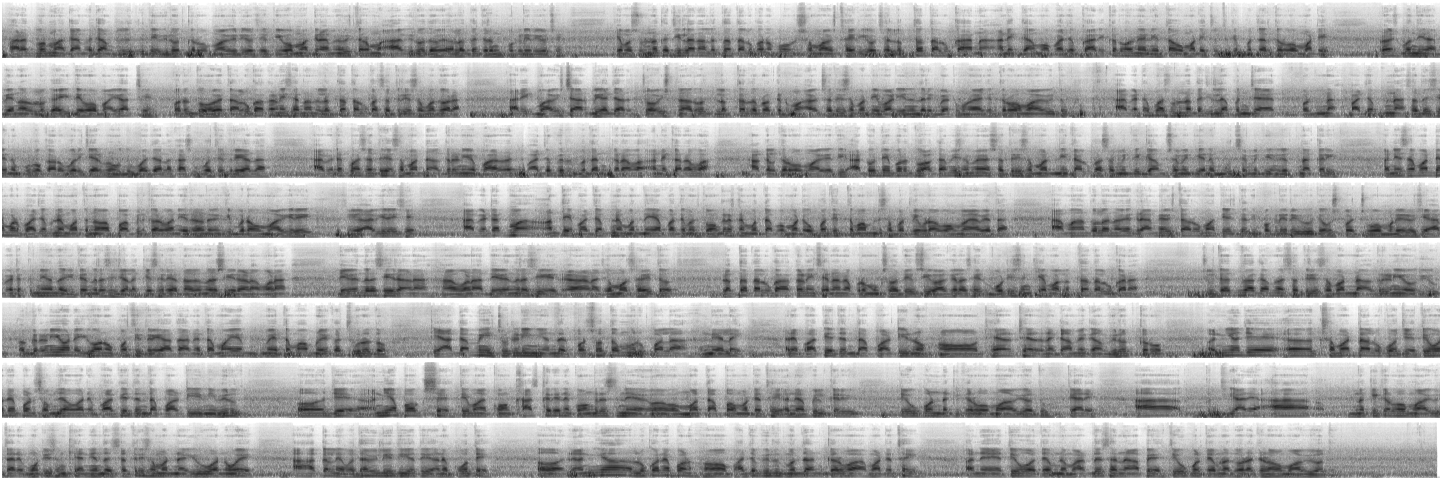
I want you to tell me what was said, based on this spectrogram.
ભારતભરમાં ગામે ગામ જુદી રીતે વિરોધ કરવામાં આવી રહ્યો છે. તેવામાં ગ્રામ્ય વિસ્તારોમાં આ વિરોધ હવે અલગ જ રંગ પકડી રહ્યો છે. તેમાં સુરનગર જિલ્લાના લખતર તાલુકાનો પણ સમાવેશ થઈ રહ્યો છે. લખતર તાલુકાના અનેક ગામમાં ભાજપ કાર્યકરો અને નેતાઓ માટે ચૂંટણી પ્રચાર કરવા માટે પ્રવેશબંધીના બેનરો લગાવી દેવામાં આવ્યા છે. પરંતુ હવે તાલુકા કમિશન અને લખતર તાલુકા ક્ષત્રિય સમાજ દ્વારા તારીખ બાવીસ ચાર બે હજાર ચોવીસના રોજ લખતર દરબારગઢમાં આવેલ ક્ષત્રિય સમાજની વાડીની અંદર એક બેઠકનું આયોજન કરવામાં આવ્યું હતું. આ બેઠકમાં સુરેન્દ્રનગર જિલ્લા પંચાયત પટના ભાજપના સદસ્ય અને પૂર્વ કારોબારી ચેરમેન ઉદુભા ઝાલા ખાસ ઉપસ્થિત રહ્યા હતા. આ બેઠકમાં ક્ષત્રિય સમાજના અગ્રણીઓ ભારત ભાજપ વિરુદ્ધ મતદાન કરાવવા અને કરાવવા હાકલ કરવામાં આવી હતી. આટલું જ નહીં પરંતુ આગામી સમયમાં ક્ષત્રિય સમાજની તાલુકા સમિતિ, ગામ સમિતિ અને બુથ સમિતિની રચના કરી અન્ય સમાજને પણ ભાજપને મત ન આપવા અપીલ કરવાની રણનીતિ બનાવવામાં આવી રહી આવી રહી છે. આ બેઠકમાં અંતે ભાજપને મત નહીં આપવા તેમજ કોંગ્રેસને મત આપવા માટે ઉપસ્થિત તમામને શપથ લેવડાવવામાં આવ્યા હતા. આમાં આંદોલન હવે ગ્રામ્ય વિસ્તારોમાં તેજ ગતિ પકડી રહ્યું તેવું સ્પષ્ટ જોવા મળી રહ્યું છે. આ બેઠકની અંદર હિતેન્દ્રસિંહ ઝાલા, કેસરિયા, નરેન્દ્રસિંહ રાણા વણા દેવેન્દ્રસિંહ રાણા વણા દેવેન્દ્રસિંહ રાણા જમોર સહિત લખતા તાલુકા કરણી સેનાના પ્રમુખ સહદેવસિંહ વાઘેલા સહિત મોટી સંખ્યામાં લખતા તાલુકાના જુદા જુદા ગામના ક્ષત્રિય સમાજના અગ્રણીઓ અગ્રણીઓ અને યુવાનો ઉપસ્થિત રહ્યા હતા અને તમામે મેં તમામનો એક જ સુર હતો કે આગામી ચૂંટણીની અંદર પરસોત્તમ રૂપાલાને લઈ અને ભારતીય જનતા પાર્ટીનો ઠેર ઠેર અને ગામે ગામ વિરોધ કરવો, અન્ય જે સમાજના લોકો છે તેઓને પણ સમજાવવા અને ભારતીય જનતા પાર્ટીની વિરુદ્ધ જે અન્ય પક્ષ છે, તેમાં ખાસ કરીને કોંગ્રેસને મત આપવા માટે થઈ અને અપીલ કરવી, તેવું પણ નક્કી કરવામાં આવ્યું હતું. ત્યારે આ, જ્યારે આ નક્કી કરવામાં આવ્યું, ત્યારે મોટી સંખ્યાની અંદર ક્ષત્રિય સમાજના યુવાનોએ આ હકલને વધાવી લીધી હતી અને પોતે અન્ય લોકોને પણ ભાજપ વિરુદ્ધ મતદાન કરવા માટે થઈ અને તેઓ તેમને માર્ગદર્શન આપે તેવું પણ તેમના દ્વારા જણાવવામાં આવ્યું હતું.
